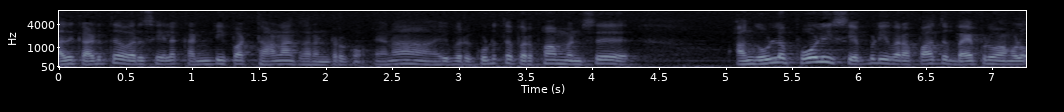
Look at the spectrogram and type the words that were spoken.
அதுக்கு அடுத்த வரிசையில் கண்டிப்பாக டானாக்காரன் இருக்கும். ஏன்னா இவர் கொடுத்த பெர்ஃபார்மன்ஸு அங்கே உள்ள போலீஸ் எப்படி இவரை பார்த்து பயப்படுவாங்களோ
